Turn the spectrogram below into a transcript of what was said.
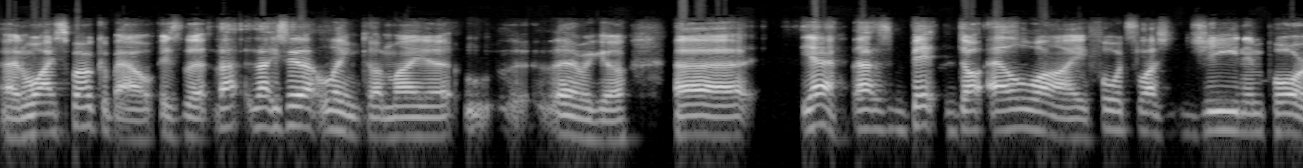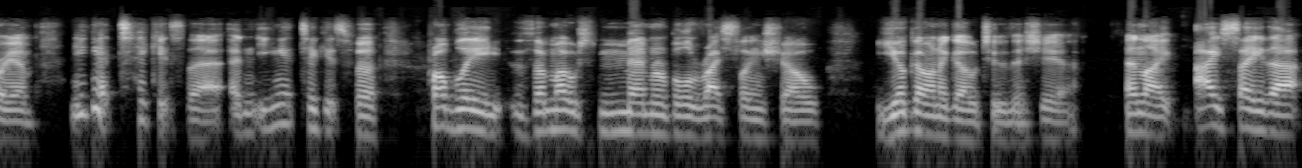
And what I spoke about is that that, that you see that link on my uh, there we go. Uh, yeah, that's bit.ly forward slash Gene Emporium. You get tickets there, and you can get tickets for probably the most memorable wrestling show you're going to go to this year. And like, I say that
